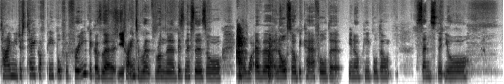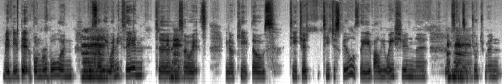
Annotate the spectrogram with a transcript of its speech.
time you just take off people for free because they're Yeah. trying to run, run their businesses or you know whatever and also be careful that you know people don't sense that you're maybe a bit vulnerable and will sell Mm. you anything to Mhm. so it's you know keep those teacher teacher skills the evaluation the sense of Mhm. judgment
